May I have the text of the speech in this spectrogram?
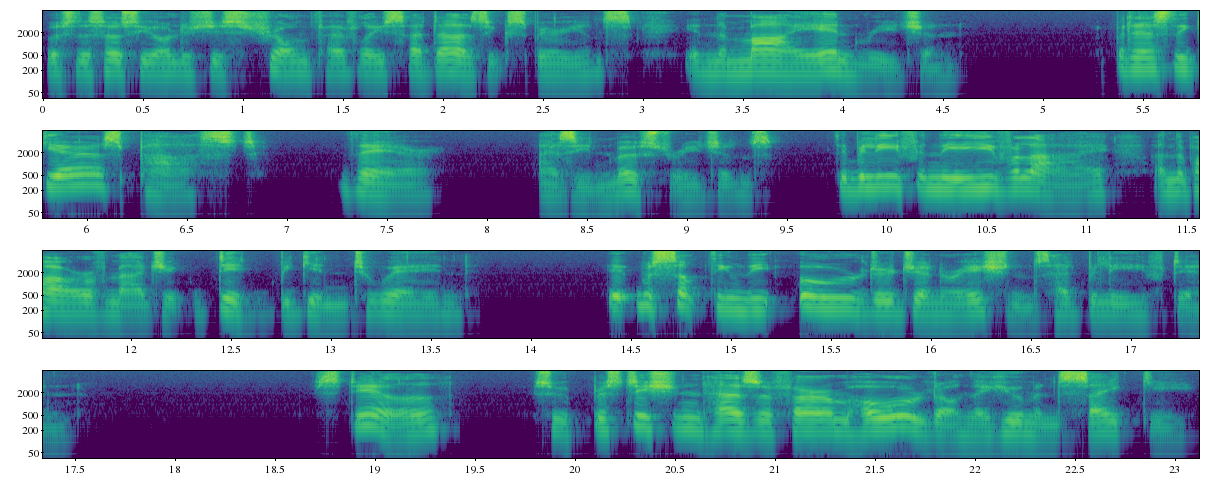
was the sociologist Jean Favret-Saada's experience in the Mayenne region. But as the years passed, there, as in most regions, the belief in the evil eye and the power of magic did begin to wane. It was something the older generations had believed in. Still, Superstition has a firm hold on the human psyche.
